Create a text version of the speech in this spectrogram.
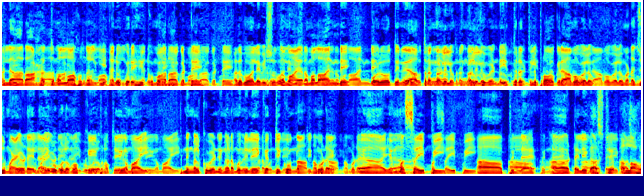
എല്ലാ റാഹത്തും അള്ളാഹു നൽകി അനുഗ്രഹിക്കുമാറാകട്ടെ. അതുപോലെ വിശുദ്ധമായ റമലാന്റെ ഓരോ ദിനരാത്രങ്ങളിലും നിങ്ങൾക്ക് വേണ്ടി ഇത്തരത്തിൽ പ്രോഗ്രാമുകളും നമ്മുടെ ജുമയുടെ ലൈവുകളും ഒക്കെ പ്രത്യേകമായി നിങ്ങൾക്ക് വേണ്ടി നിങ്ങളുടെ മുന്നിലേക്ക് എത്തിക്കുന്ന നമ്മുടെ നമ്മുടെ എം എസ് ഐ പി പിന്നെ ടെലികാസ്റ്റ് അള്ളാഹു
